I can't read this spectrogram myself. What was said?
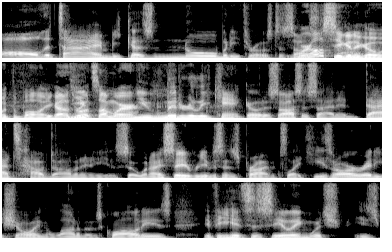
all the time because nobody throws to Sauce's Where else are you going to go with the ball? You got to throw You- it somewhere. You literally can't go to Sauce's side, and that's how dominant he is. So when I say Revis in his prime, it's like he's already showing a lot of those qualities. If he hits his ceiling, which he's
